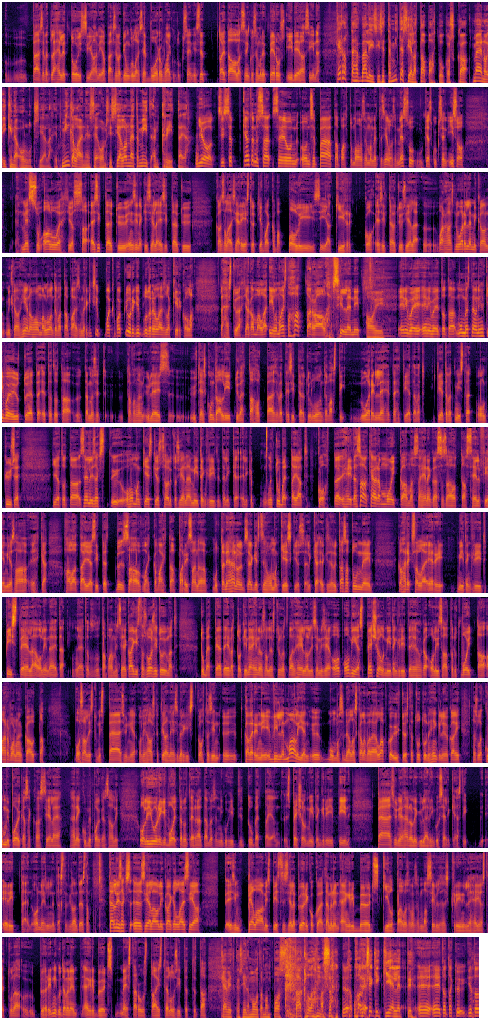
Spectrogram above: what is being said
pääsevät lähelle toisiaan ja pääsevät jonkunlaiseen vuorovaikutukseen, niin se taitaa olla se niin semmoinen perusidea siinä. Kerro tähän väliin siis, että mitä siellä tapahtuu, koska mä en ole ikinä ollut siellä. Että minkälainen se on? Siis siellä on näitä meet and greettejä. Joo, siis se, käytännössä se on, on se päätapahtuma on semmoinen, että siellä on se messukeskuksen iso messualue, jossa esittäytyy, ensinnäkin siellä esittäytyy kansalaisjärjestöt ja vaikkapa poliisi ja kirkko esittäytyy siellä varhaisnuorille, mikä on, mikä on hieno homma, luonteva tapa esimerkiksi vaikkapa juurikin luterilaisella kirkolla lähestyä jakamalla ilmaista hattaraa lapsille. Niin Oi. Anyway, anyway tota, mun mielestä ne on ihan kivoja juttuja, että, että tota, tämmöiset tavallaan yleis, yhteiskuntaan liittyvät tahot pääsevät esittäytyy luontevasti nuorille, että he tietävät, tietävät mistä on kyse. Ja tota, sen lisäksi homman keskiössä oli tosiaan nämä meet and greetit, eli, eli tubettajat, kohta, heitä saa käydä moikkaamassa, heidän kanssa saa ottaa selfien ja saa ehkä halata ja sitten saa vaikka vaihtaa pari sanaa, mutta nehän on selkeästi sen homman keskiössä, eli, eli se oli tasatunnein kahdeksalla eri meet and greet pisteellä oli näitä, näitä tota, tapaamisia. Ja kaikista suosituimmat tubettajat eivät toki näihin osallistuneet, vaan heillä oli semmoisia omia special meet and greetejä, jotka oli saattanut voittaa arvonnan kautta osallistumispääsyn. Ja oli hauska tilanne. Esimerkiksi kohtasin kaverini Ville Maljen, muun muassa Dallas Kalvala ja Lapko-yhtiöstä tutun henkilö, joka oli, taisi olla kummipoikansa kanssa siellä. Ja hänen kummipoikansa oli, oli juurikin voittanut erään tämmöisen niin hittitubettajan special meet greetiin pääsyn ja hän oli kyllä niin kuin selkeästi erittäin onnellinen tästä tilanteesta. Tämän lisäksi siellä oli kaikenlaisia esim. pelaamispiste siellä pyöri koko ajan tämmöinen Angry Birds-kilpailu, semmoisen massiiviselle screenille heijastettuna pyöri niin kuin tämmöinen Angry Birds-mestaruustaistelu sitten tota... Kävitkö siellä muutaman possin taklaamassa? No, Oliko e- sekin kielletty? Ei, ei tota, ky, to,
